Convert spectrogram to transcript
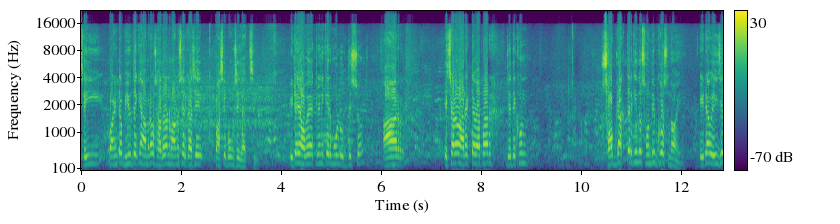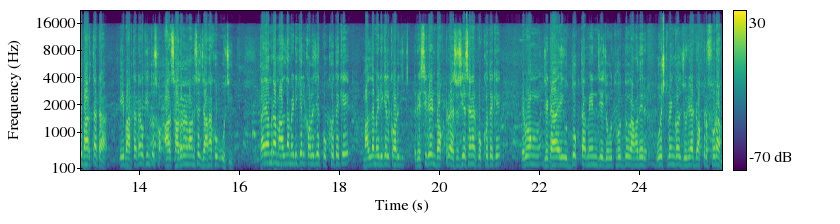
সেই পয়েন্ট অফ ভিউ থেকে আমরাও সাধারণ মানুষের কাছে পাশে পৌঁছে যাচ্ছি। এটাই অভয়া ক্লিনিকের মূল উদ্দেশ্য। আর এছাড়াও আরেকটা ব্যাপার যে দেখুন, সব ডাক্তার কিন্তু সন্দীপ ঘোষ নয়। এটাও এই যে বার্তাটা, এই বার্তাটাও কিন্তু সাধারণ মানুষের জানা খুব উচিত। তাই আমরা মালদা মেডিকেল কলেজের পক্ষ থেকে, Malda medical college resident doctor অ্যাসোসিয়েশনের পক্ষ থেকে এবং যেটা এই উদ্যোক্তা মেন যে যৌথ উদ্যোগ আমাদের West Bengal junior doctor forum,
